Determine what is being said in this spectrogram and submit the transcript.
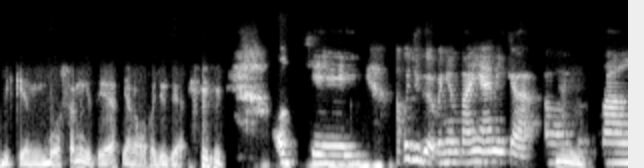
bikin bosen gitu ya ya nggak apa-apa juga. Oke. Okay. aku juga pengen tanya nih kak um, hmm. tentang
